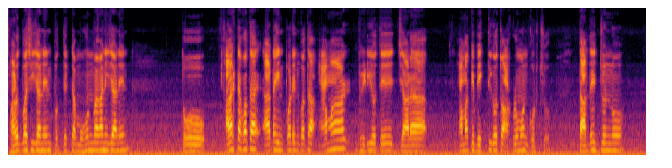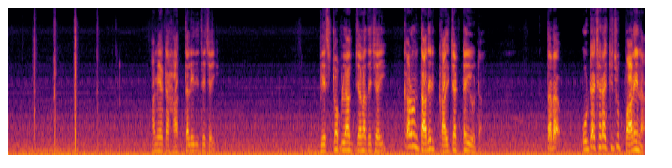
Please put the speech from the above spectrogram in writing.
ভারতবাসী জানেন, প্রত্যেকটা মোহনবাগানই জানেন। তো আর একটা কথা একটা ইম্পর্টেন্ট কথা, আমার ভিডিওতে যারা আমাকে ব্যক্তিগত আক্রমণ করছ, তাদের জন্য আমি একটা হাততালি দিতে চাই। বেস্ট অফ লাক জানাতে চাই, কারণ তাদের কালচারটাই ওটা। তারা ওটা ছাড়া কিছু পারে না।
